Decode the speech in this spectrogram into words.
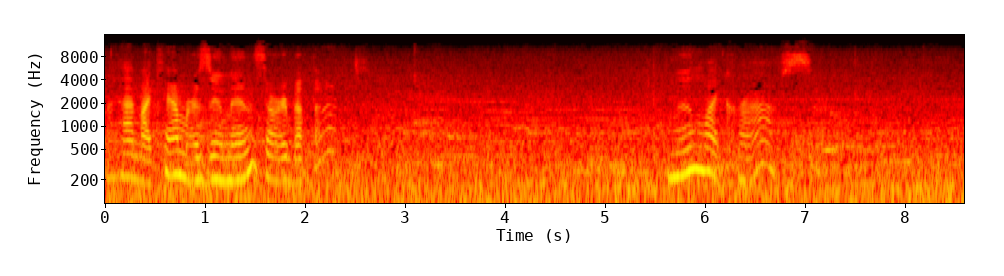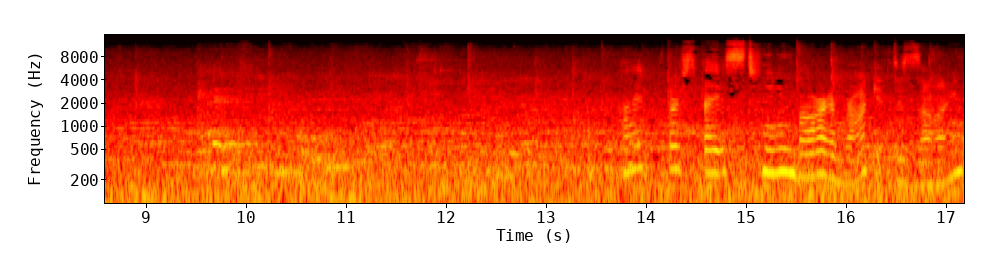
I had my camera zoom in, sorry about that. Moonlight Crafts. Hyperspace Teen Bar and Rocket Design.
